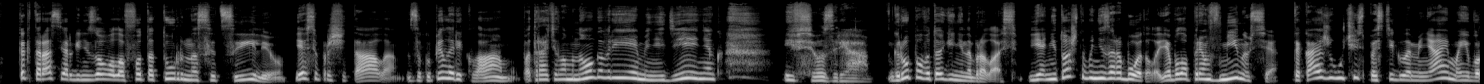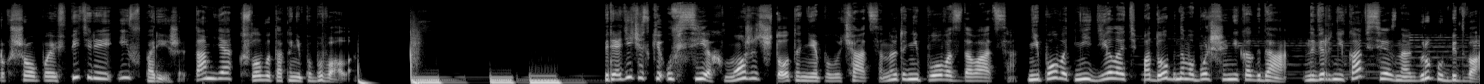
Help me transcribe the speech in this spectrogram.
Как-то раз я организовывала фототур на Сицилию. Я все просчитала, закупила рекламу, потратила много времени, денег. И все зря. Группа в итоге не набралась. Я не то чтобы не заработала, я была прям в минусе. Такая же участь постигла меня и мои воркшопы в Питере и в Париже. Там я, к слову, так и не побывала. Периодически у всех может что-то не получаться, но это не повод сдаваться, не повод не делать подобного больше никогда. Наверняка все знают группу Би-2.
